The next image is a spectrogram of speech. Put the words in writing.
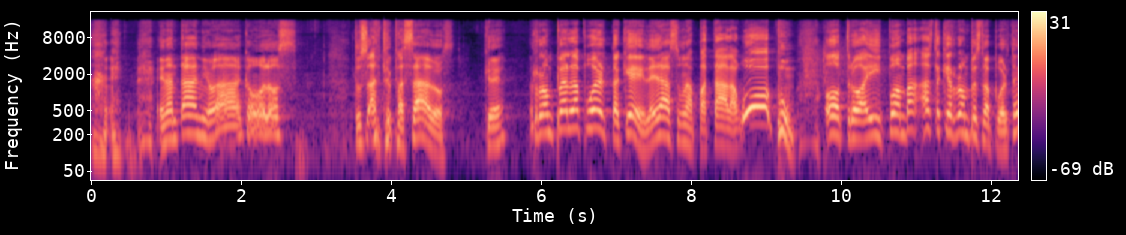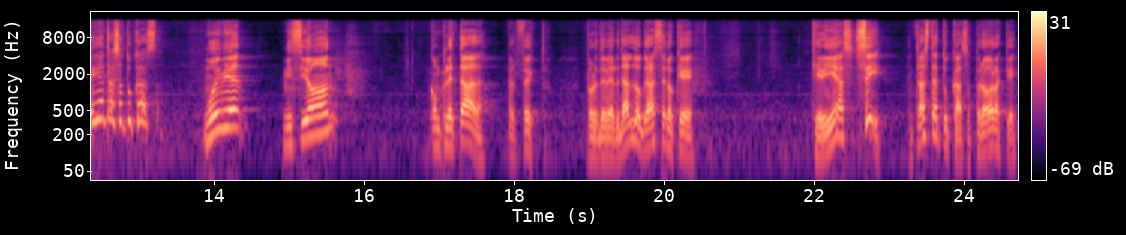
en antaño, ah, como los tus antepasados, ¿qué? Romper la puerta, ¿qué? Le das una patada, ¡pum! Otro ahí, ¡pum! hasta que rompes la puerta y entras a tu casa. Muy bien, misión completada, perfecto. Pero de verdad lograste lo que ¿Querías? Sí, entraste a tu casa, pero ahora qué?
